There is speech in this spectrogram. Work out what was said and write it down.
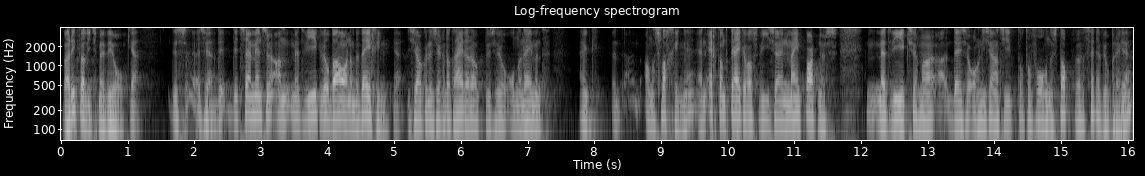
waar ik wel iets mee wil. Ja. Dus hij zegt, Ja. dit, dit zijn mensen aan, met wie ik wil bouwen aan een beweging. Ja. Je zou kunnen zeggen dat hij daar ook dus heel ondernemend eigenlijk eh, aan de slag ging. Hè? En echt aan het kijken was wie zijn mijn partners. Met wie ik zeg maar, deze organisatie tot een volgende stap eh, verder wil brengen. Ja.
